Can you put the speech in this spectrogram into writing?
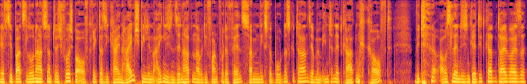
Der FC Barcelona hat sich natürlich furchtbar aufgeregt, dass sie kein Heimspiel im eigentlichen Sinn hatten. Aber die Frankfurter Fans haben nichts Verbotenes getan. Sie haben im Internet Karten gekauft. Mit ausländischen Kreditkarten teilweise.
